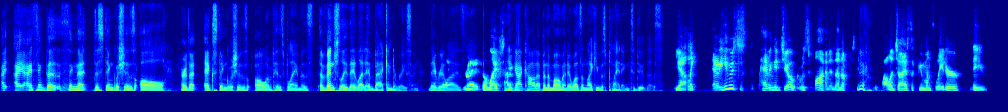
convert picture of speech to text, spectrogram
I, I, I think the thing that distinguishes all, or that extinguishes all of his blame is eventually they let him back into racing. They realized Right, the lifetime. he got caught up in the moment. It wasn't like he was planning to do this. Yeah, like I mean, he was just having a joke. It was fun, and then a, yeah. he apologized a few months later. They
